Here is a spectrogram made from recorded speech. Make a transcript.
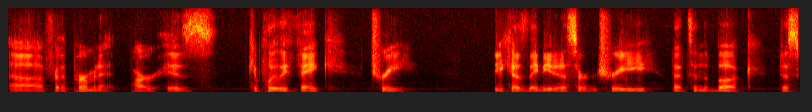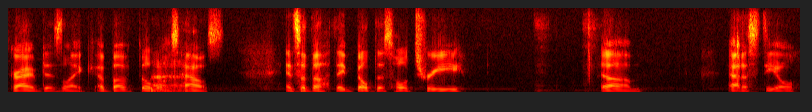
uh, for the permanent part is completely fake tree because they needed a certain tree that's in the book described as like above Bilbo's Ah. house, and so the they built this whole tree um, out of steel,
